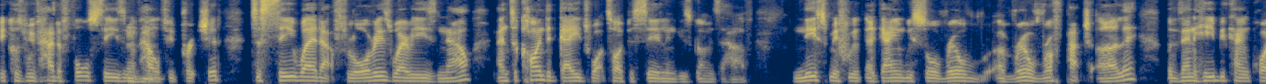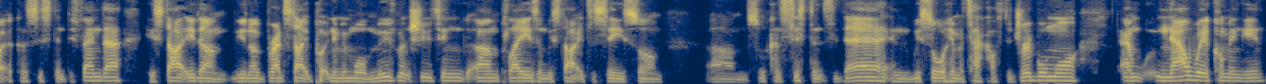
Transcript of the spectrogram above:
because we've had a full season mm-hmm. of healthy Pritchard to see where that floor is, where he is now, and to kind of gauge what type of ceiling he's going to have. Nesmith, again, we saw real a real rough patch early, but then he became quite a consistent defender. He started, um, you know, Brad started putting him in more movement shooting um, plays, and we started to see some um, some consistency there, and we saw him attack off the dribble more. And now we're coming in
